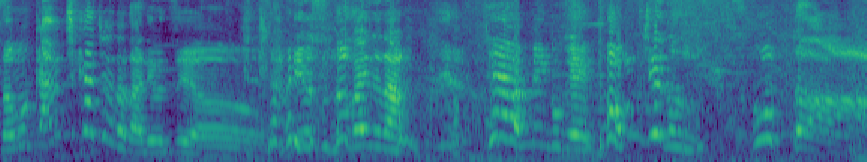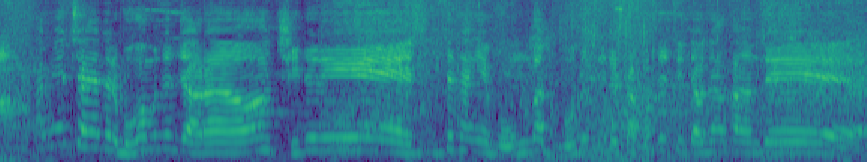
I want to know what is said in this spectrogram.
너무 깜찍 하잖아 다리우스 형 다리우스 너가 있는 한 대한민국에 범죄는 없다. 상해차 애들 뭐가 문제인지 알아요? 지들이 이 세상에 뭔가 모든 일을 다 버틸 수 있다고 생각하는데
